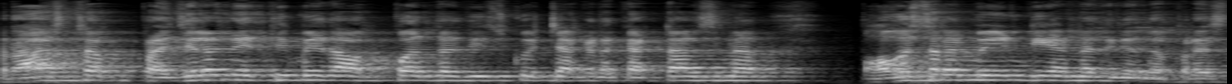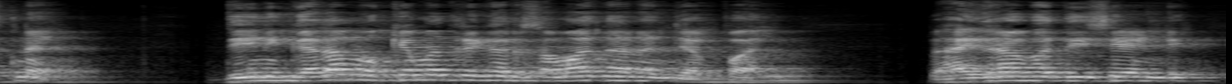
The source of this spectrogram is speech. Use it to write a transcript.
రాష్ట్ర ప్రజల నెత్తి మీద అప్పు అంతా తీసుకొచ్చి అక్కడ కట్టాల్సిన అవసరం ఏంటి అన్నది కదా ప్రశ్న. దీనికి కదా ముఖ్యమంత్రి గారు సమాధానం చెప్పాలి. హైదరాబాద్ తీసేయండి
